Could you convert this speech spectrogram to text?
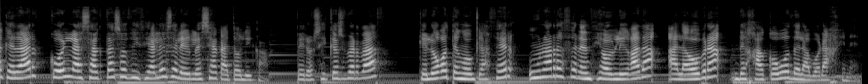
a quedar con las actas oficiales de la Iglesia Católica, pero sí que es verdad que luego tengo que hacer una referencia obligada a la obra de Jacobo de la Vorágine.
